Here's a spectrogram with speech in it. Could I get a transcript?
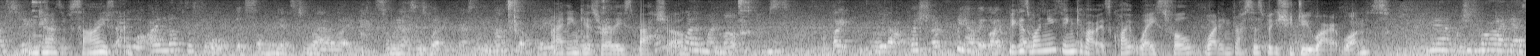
Absolutely. In terms of sizing. You know I love the thought that someone gets to wear like someone else's wedding dress. I think that's lovely. I think it's really special. I wear my mum's like without question. I'd probably have it like because when you think about it, it's quite wasteful wedding dresses because you do wear it once. Yeah, which is why I guess,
